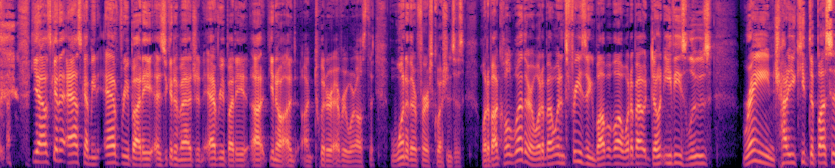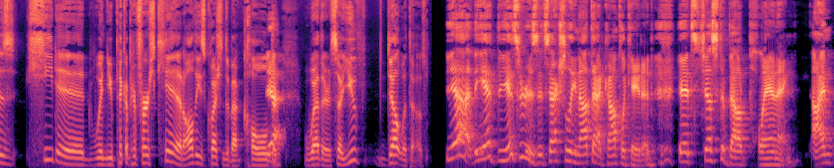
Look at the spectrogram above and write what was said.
yeah, I was going to ask. I mean, everybody, as you can imagine, everybody, uh, you know, on, on, Twitter, everywhere else, the, one of their first questions is, "What about cold weather? What about when it's freezing? Blah blah blah. What about don't EVs lose range? How do you keep the buses heated when you pick up your first kid? All these questions about cold." Yeah. Weather. So you've dealt with those. Yeah, the the answer is it's actually not that complicated. It's just about planning. I'm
